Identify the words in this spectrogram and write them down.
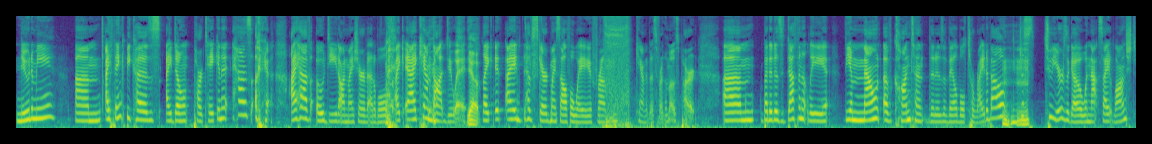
new to me. Um, I think because I don't partake in it, it has I have OD'd on my share of edibles. I, I cannot do it. Yeah. Like it, I have scared myself away from cannabis for the most part. Um, but it is definitely the amount of content that is available to write about. Mm-hmm. Just two years ago, when that site launched,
